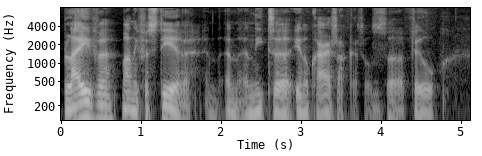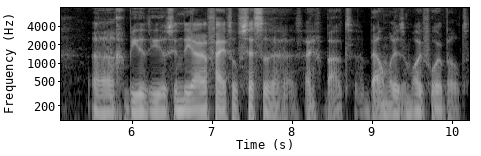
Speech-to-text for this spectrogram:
blijven manifesteren en, en, en niet uh, in elkaar zakken, zoals uh, veel gebieden die dus in de jaren 50 of 60 zijn gebouwd. Belmer is een mooi voorbeeld.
